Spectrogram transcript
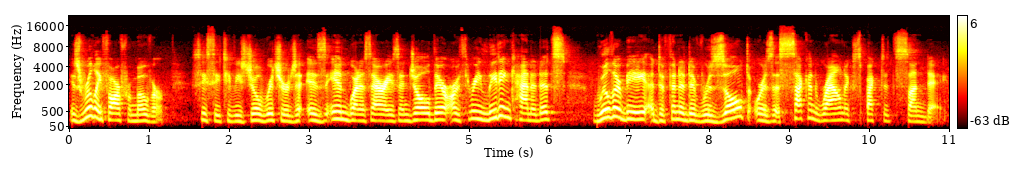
is really far from over. CCTV's Joel Richards is in Buenos Aires. And Joel, there are three leading candidates. Will there be a definitive result, or is a second round expected Sunday?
